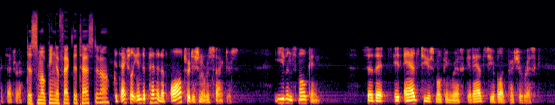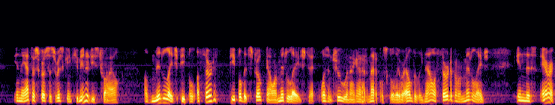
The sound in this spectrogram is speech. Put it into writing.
etc. Does smoking affect the test at all? It's actually independent of all traditional risk factors, even smoking, so that it adds to your smoking risk, it adds to your blood pressure risk. In the atherosclerosis risk in communities trial, of middle aged people, a third of people that stroke now are middle aged. That wasn't true when I got out of medical school. They were elderly. Now a third of them are middle aged. In this ARIC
